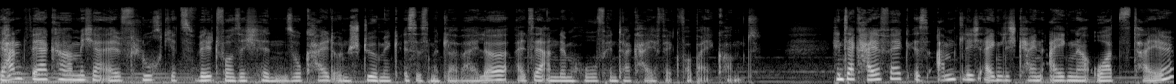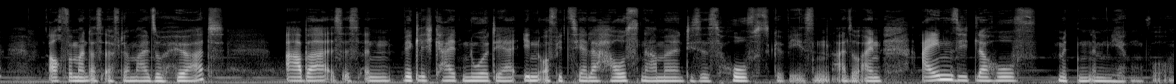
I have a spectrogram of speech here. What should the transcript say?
Der Handwerker Michael flucht jetzt wild vor sich hin, so kalt und stürmig ist es mittlerweile, als er an dem Hof hinter Kaifek vorbeikommt. Hinter Kaifek ist amtlich eigentlich kein eigener Ortsteil, auch wenn man das öfter mal so hört, aber es ist in Wirklichkeit nur der inoffizielle Hausname dieses Hofs gewesen, also ein Einsiedlerhof mitten im Nirgendwo.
